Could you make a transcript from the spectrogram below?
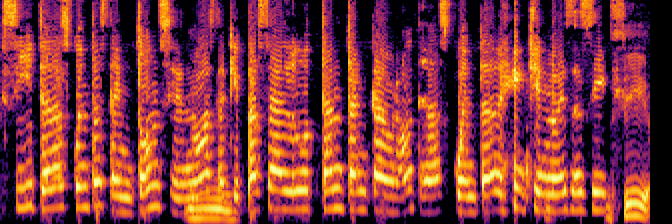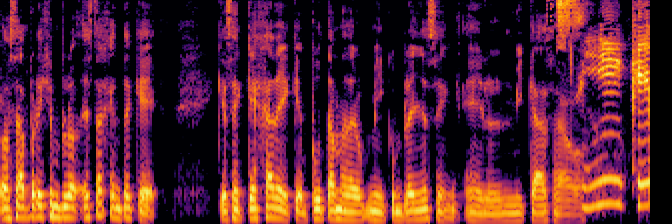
Sí, te das cuenta hasta entonces, ¿no? Hasta mm. que pasa algo tan, tan cabrón, te das cuenta de que no es así. Sí, o sea, por ejemplo, esta gente que que se queja de que puta madre, mi cumpleaños en, en mi casa. Sí, qué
